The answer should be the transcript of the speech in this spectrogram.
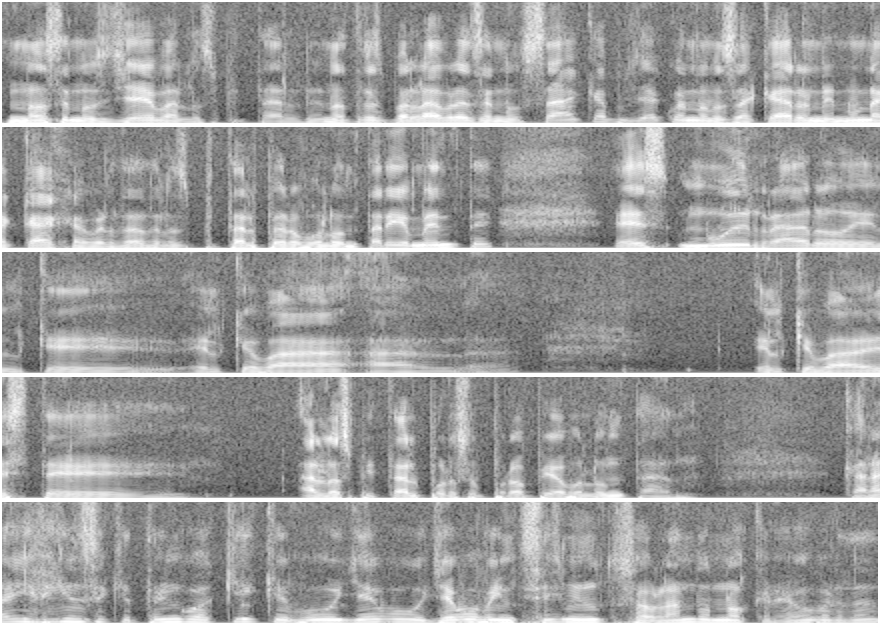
no se nos lleva al hospital. En otras palabras se nos saca pues ya cuando nos sacaron en una caja verdad del hospital pero voluntariamente es muy raro el que el que va al el que va este al hospital por su propia voluntad. Caray, fíjense que tengo aquí que voy, llevo llevo 26 minutos hablando, no creo, ¿verdad?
